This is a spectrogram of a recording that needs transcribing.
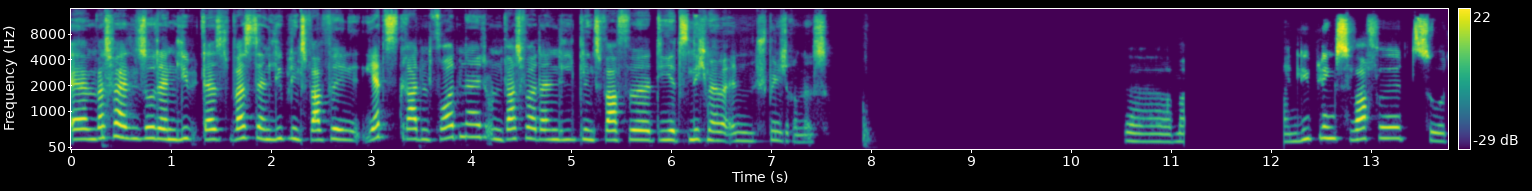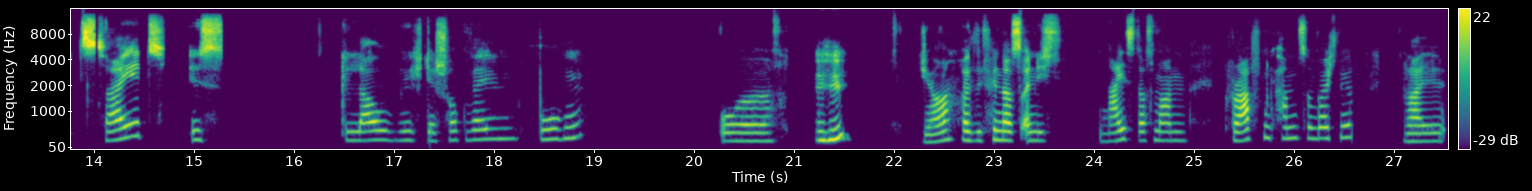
Ähm, was war denn so dein Lieb das, was deine Lieblingswaffe jetzt gerade in Fortnite und was war deine Lieblingswaffe, die jetzt nicht mehr im Spiel drin ist? Äh, meine Lieblingswaffe zurzeit ist, glaube ich, der Schockwellenbogen. Uh, mhm. Ja, also ich finde das eigentlich nice, dass man craften kann zum Beispiel. Weil,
